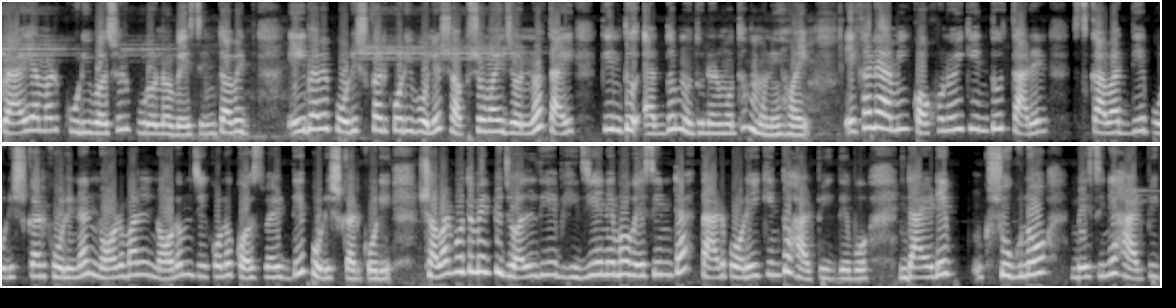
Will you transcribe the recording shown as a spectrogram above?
প্রায় আমার কুড়ি বছর পুরনো বেসিন। তবে এইভাবে পরিষ্কার করি বলে সবসময় জন্য তাই কিন্তু একদম নতুনের মতো মনে হয়। এখানে আমি কখনোই কিন্তু তারের স্কাবার দিয়ে পরিষ্কার করি না। নর্মাল, নরম যে কোনো কসবাইট দিয়ে পরিষ্কার করি। সবার প্রথমে একটু জল দিয়ে ভিজিয়ে নেব বেসিনটা, তারপরেই কিন্তু হারপিক দেব। ডাইরেক্ট শুকনো বেসিনে হারপিক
